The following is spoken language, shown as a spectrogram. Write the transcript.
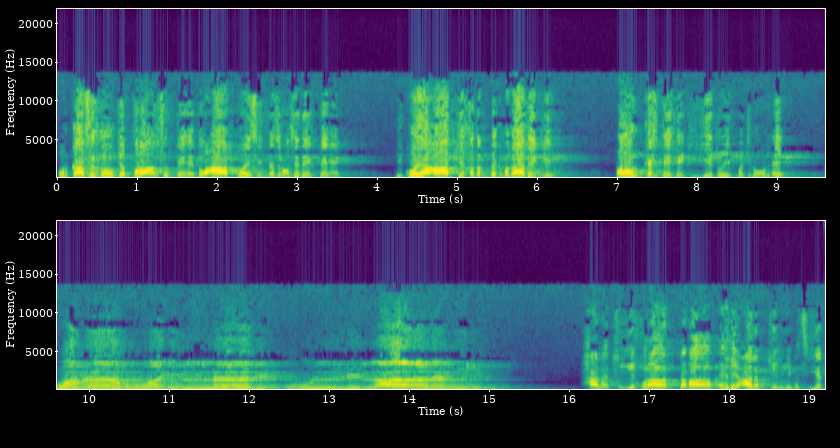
اور کافر لوگ جب قرآن سنتے ہیں تو آپ کو ایسی نظروں سے دیکھتے ہیں کہ گویا آپ کے قدم ڈگمگا دیں گے اور کہتے ہیں کہ یہ تو ایک مجنون ہے۔ وما هو إلا ذكر للعالمين. حالانکہ یہ قرآن تمام اہل عالم کے لیے نصیحت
